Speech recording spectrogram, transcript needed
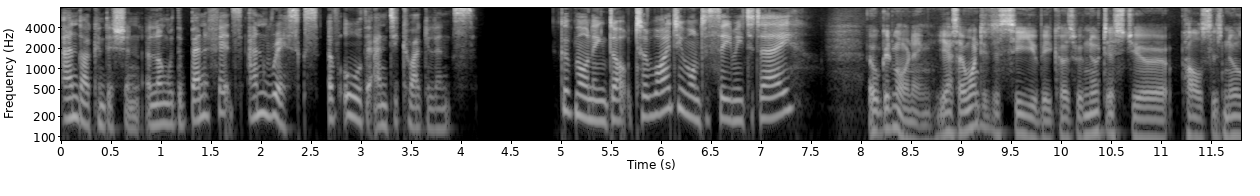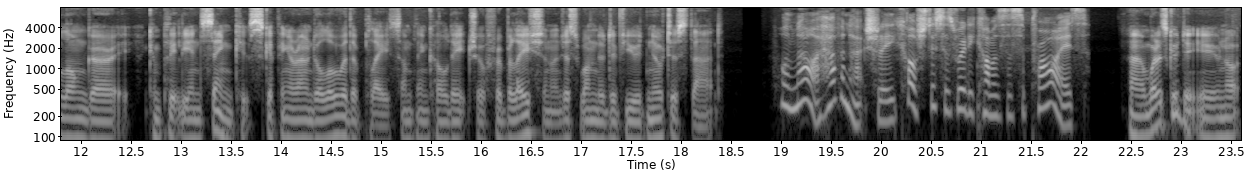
and our condition, along with the benefits and risks of all the anticoagulants. Good morning, Doctor. Why do you want to see me today? Oh, good morning. Yes, I wanted to see you because we've noticed your pulse is no longer completely in sync. It's skipping around all over the place, something called atrial fibrillation. I just wondered if you had noticed that. Well, no, I haven't actually. Gosh, this has really come as a surprise. Uh, well, it's good that you're not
